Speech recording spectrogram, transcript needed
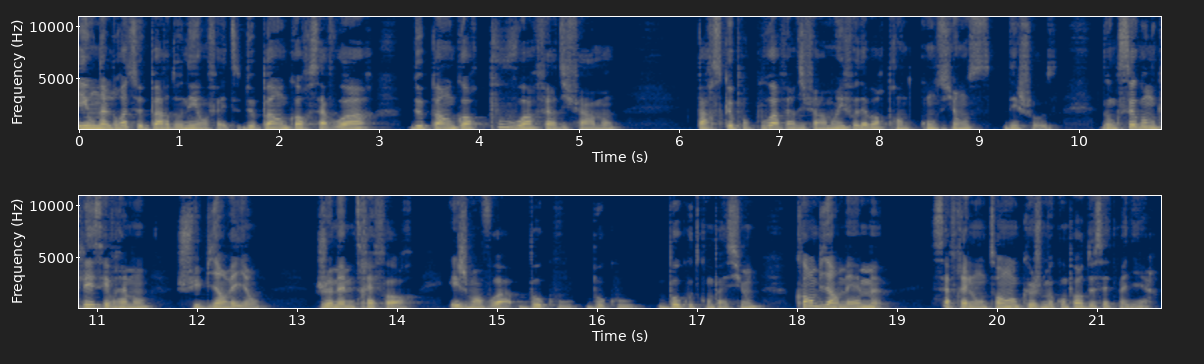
et on a le droit de se pardonner en fait, de pas encore savoir, de pas encore pouvoir faire différemment. Parce que pour pouvoir faire différemment, il faut d'abord prendre conscience des choses. Donc seconde clé, c'est vraiment je suis bienveillant, je m'aime très fort et je m'envoie beaucoup, beaucoup, beaucoup de compassion, quand bien même ça ferait longtemps que je me comporte de cette manière.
